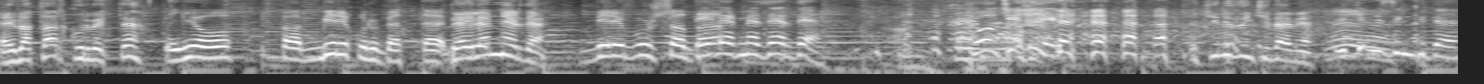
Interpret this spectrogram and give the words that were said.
E, evlatlar gurbette. Yok. Biri gurbette. Beyler nerede? Biri Bursa'da. Beyler mezerde. Yol çekecek. İkinizinki de mi? İkimizinki de.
